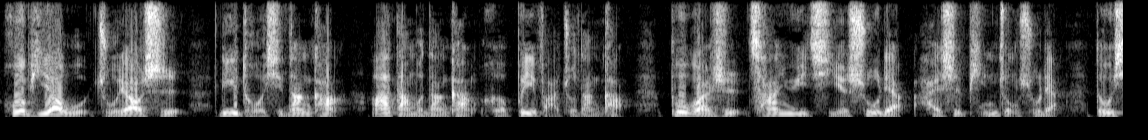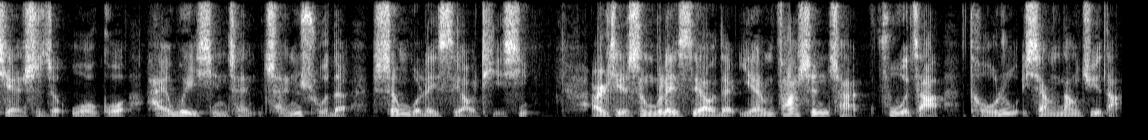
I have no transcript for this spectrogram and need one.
获批药物主要是利妥昔单抗、阿达木单抗和贝法珠单抗。不管是参与企业数量还是品种数量，都显示着我国还未形成成熟的生物类似药体系。而且，生物类似药的研发生产复杂，投入相当巨大。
